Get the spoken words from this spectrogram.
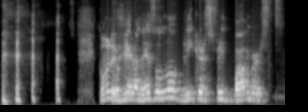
¿Cómo le decían? eran esos, ¿no? Bleecker Street Bombers.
